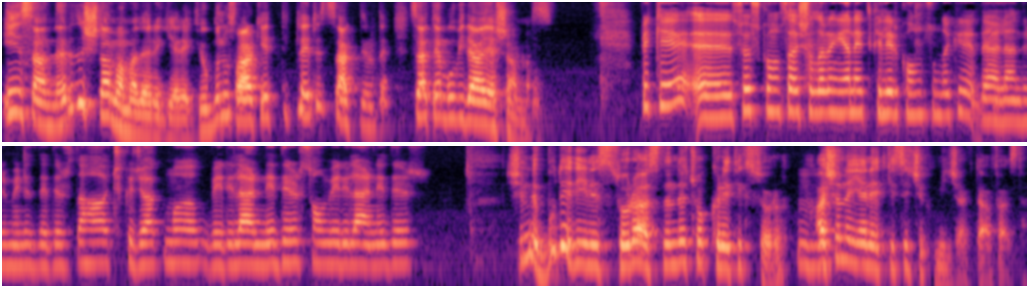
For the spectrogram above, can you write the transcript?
insanları dışlamamaları gerekiyor. Bunu fark ettikleri takdirde zaten bu bir daha yaşanmaz. Peki e, söz konusu aşıların yan etkileri konusundaki değerlendirmeniz nedir? Daha çıkacak mı? Veriler nedir? Son veriler nedir? Şimdi bu dediğiniz soru aslında çok kritik soru. Hı hı. Aşının yan etkisi çıkmayacak daha fazla.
